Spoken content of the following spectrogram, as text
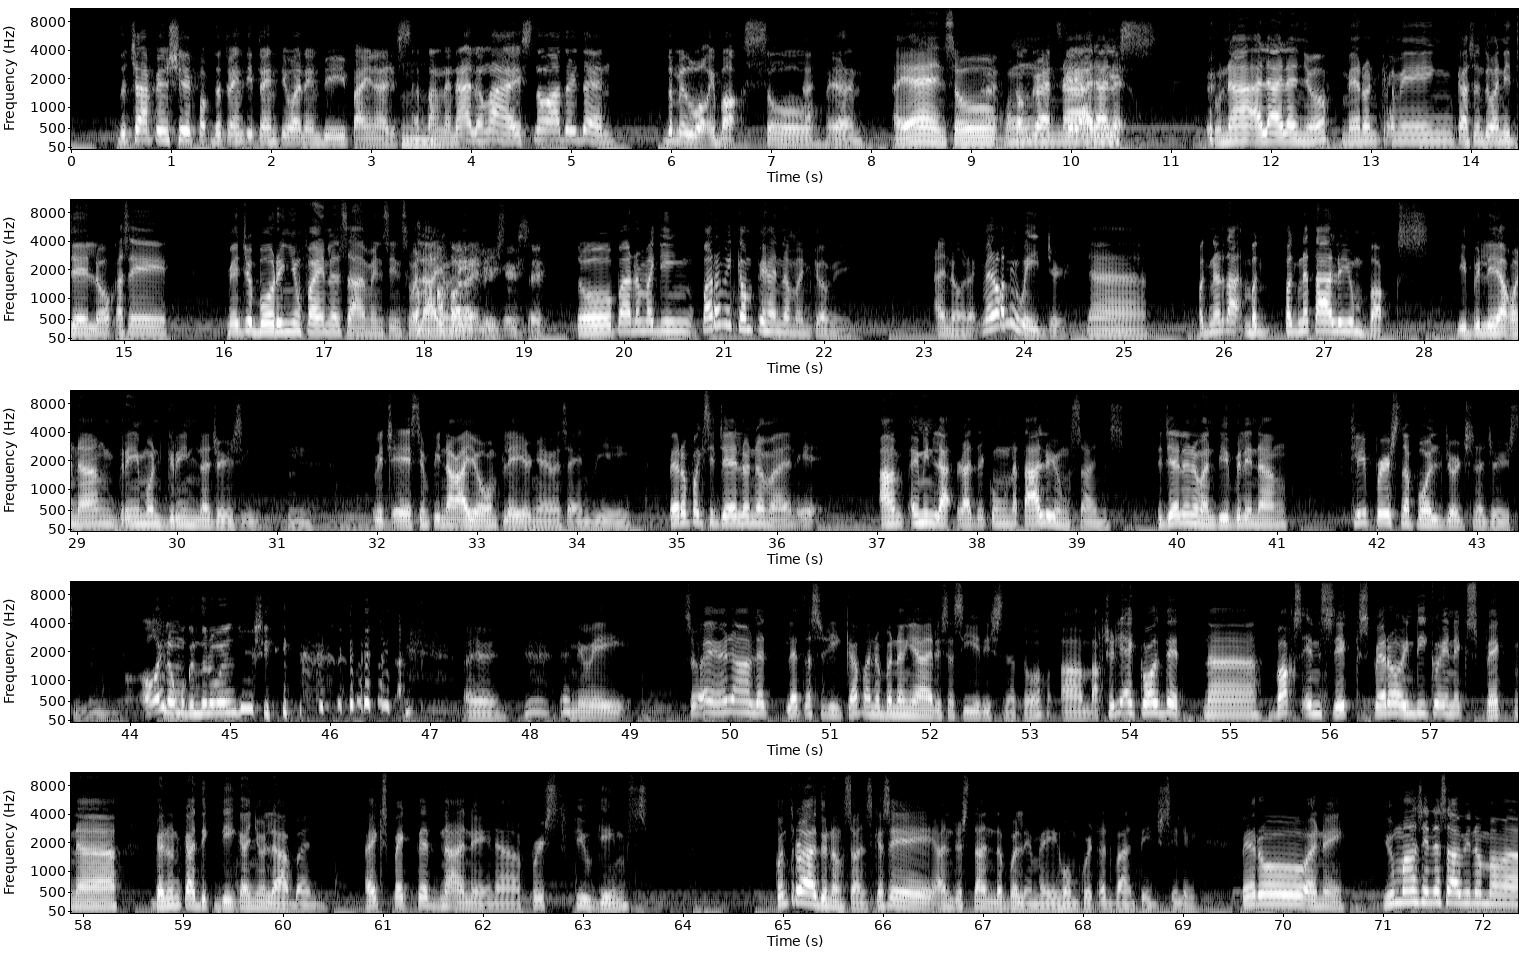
the championship of the 2021 NBA Finals. Mm. At ang nanalo nga is no other than the Milwaukee Bucks. So, ayan. Ayan, so Uh, kung Congrats Anis. kung naaalala nyo, meron kaming kasunduan ni Jello kasi medyo boring yung final sa amin since wala yung Wala Lakers. eh. So, para maging, para may kampihan naman kami, ano, meron kami wager na pag, nata- mag- pag natalo yung Bucks, bibili ako ng Draymond Green na jersey. Hmm. Which is yung pinaka-ayokong player ngayon sa NBA. Pero pag si Jello naman, eh, um, I mean, la- rather kung natalo yung Suns, si Jello naman bibili ng Clippers na Paul George na jersey. Okay lang, maganda naman yung jersey. Ayun. Anyway, so ayun, uh, let, let us recap. Ano ba nangyari sa series na to? Um, actually, I called it na Bucks in 6, pero hindi ko in-expect na ganun kadikdikan yung laban. I expected na ano eh, na first few games, kontrolado ng Suns kasi understandable eh, may home court advantage sila eh. Pero ano eh, yung mga sinasabi ng mga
